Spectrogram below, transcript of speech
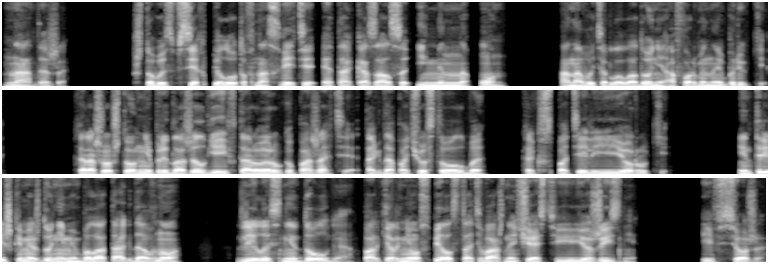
Надо же, чтобы из всех пилотов на свете это оказался именно он. Она вытерла ладони оформленные брюки. Хорошо, что он не предложил ей второе рукопожатие, тогда почувствовал бы, как вспотели ее руки. Интрижка между ними была так давно, длилась недолго, Паркер не успел стать важной частью ее жизни. И все же...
